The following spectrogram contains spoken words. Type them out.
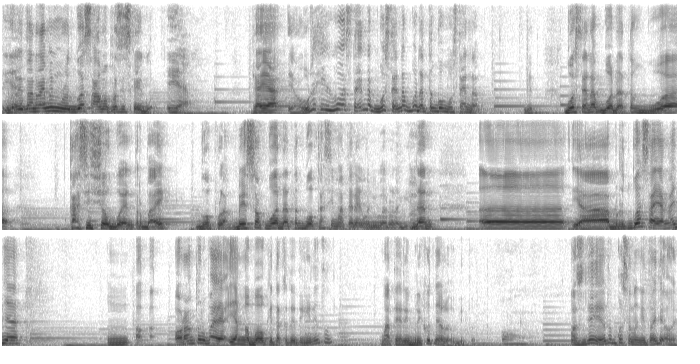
iya. Ridwan Remin menurut gue sama persis kayak gue. Iya. Kayak ya udah kayak gue stand up, gue stand up, gue datang gue mau stand up. Gitu. Gue stand up, gue datang, gue kasih show gue yang terbaik, gue pulang. Besok gue datang, gue kasih materi yang lebih baru lagi. Dan eh ya menurut gue sayang aja Hmm, o- orang tuh lupa ya yang ngebawa kita ke titik ini tuh materi berikutnya loh gitu. Oh. Maksudnya ya udah gue seneng itu aja. Oh,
